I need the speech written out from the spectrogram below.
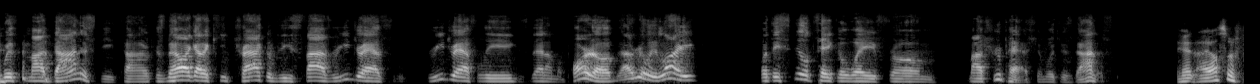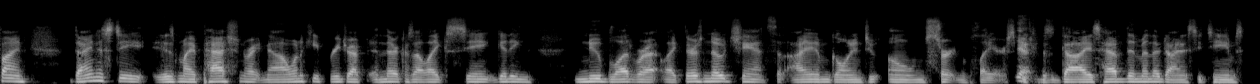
with my dynasty time because now I got to keep track of these five redrafts redraft leagues that I'm a part of that I really like, but they still take away from my true passion, which is dynasty. And I also find dynasty is my passion right now. I want to keep redraft in there because I like seeing getting new blood where like there's no chance that I am going to own certain players yeah. because guys have them in their dynasty teams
